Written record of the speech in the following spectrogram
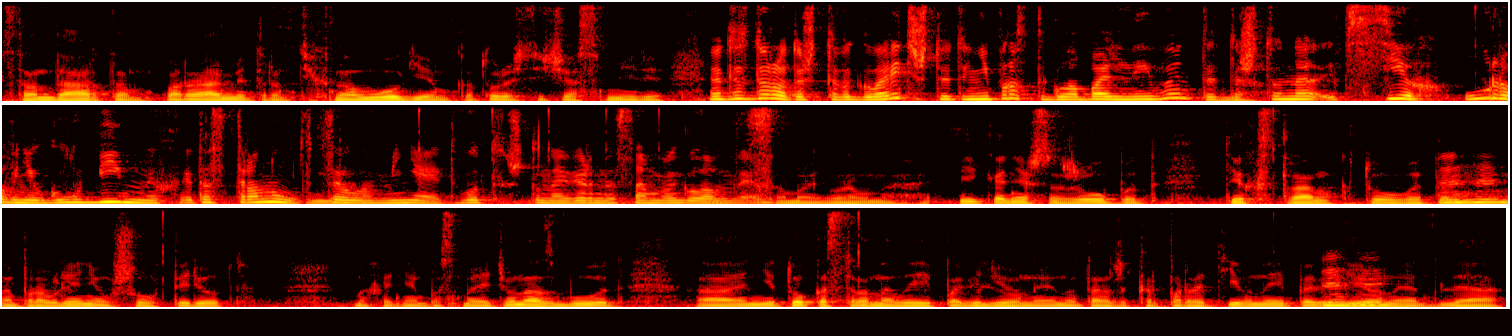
стандартам, параметрам, технологиям, которые сейчас в мире. Это здорово, то, что вы говорите, что это не просто глобальный ивент, это да. что на всех уровнях глубинных это страну в да. целом меняет. Вот что, наверное, самое главное. Это самое главное. И, конечно же, опыт тех стран, кто в этом угу. направлении ушел вперед, мы хотим посмотреть. У нас будут а, не только страновые павильоны, но также корпоративные павильоны mm-hmm. для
